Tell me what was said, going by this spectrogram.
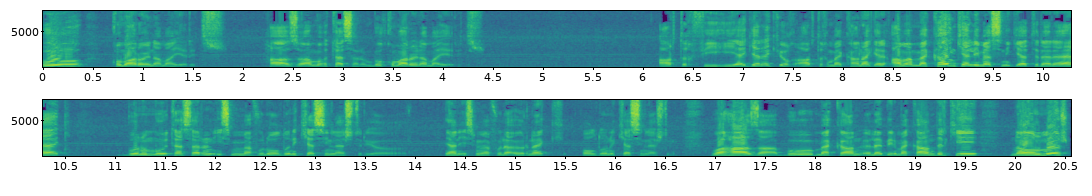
Bu kumar oynama yeridir. Haza muteserun. Bu kumar oynama yeridir. Artık fihiye gerek yok. Artık mekana gerek. Ama mekan kelimesini getirerek bunun muteserun ismi meful olduğunu kesinleştiriyor. Yani ismi mefule örnek olduğunu kesinleştiriyor. Ve haza bu mekan öyle bir mekandır ki ne olmuş?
